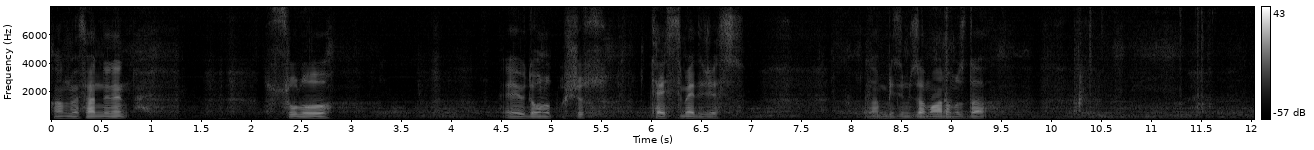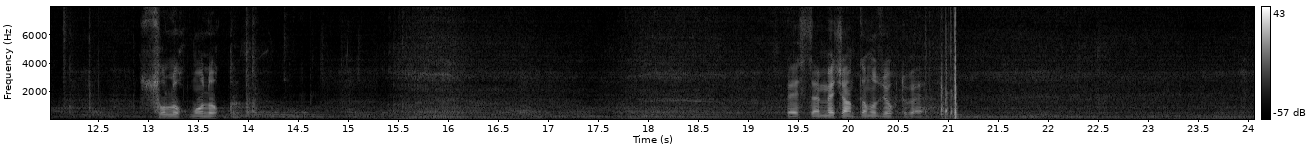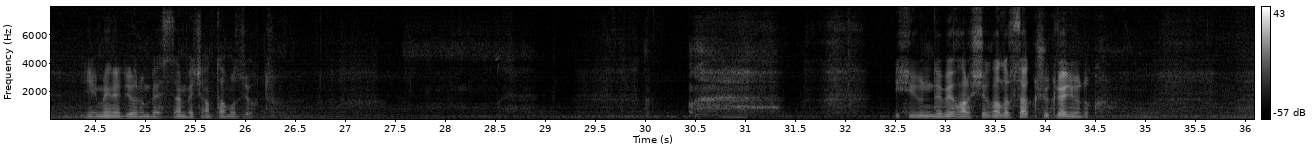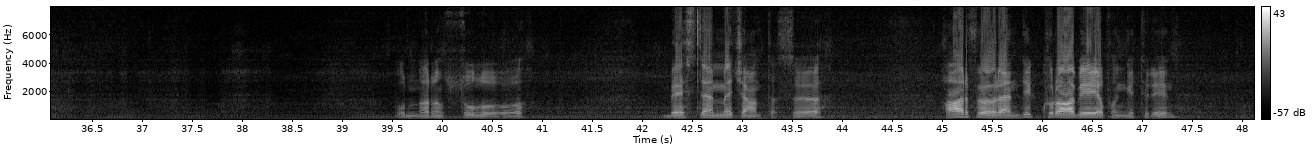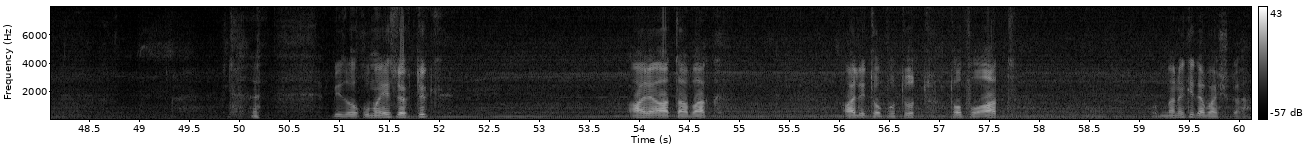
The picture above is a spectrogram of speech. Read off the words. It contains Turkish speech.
Hanımefendinin suluğu evde unutmuşuz. Teslim edeceğiz. Lan bizim zamanımızda suluk moluk Beslenme çantamız yoktu be. Yemin ediyorum beslenme çantamız yoktu. İki günde bir harçlık alırsak şükrediyorduk. Bunların suluğu, beslenme çantası, harf öğrendik, kurabiye yapın getirin. Biz okumayı söktük. Ali Atabak, Ali topu tut, topu at. Bunlarınki de başka.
